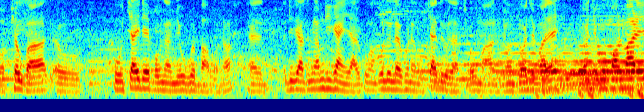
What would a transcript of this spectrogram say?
ပါဖြုတ်ပါဟိုကိုကြိုက်တဲ့ပုံစံမျိုးဝတ်ပါပေါ့နော်အဲအဓိကသူများမထိခိုက်ရဘူးကိုကကိုလွတ်လပ်ခွင့်နဲ့ကိုကြိုက်တယ်လို့သာချုံးပါလို့ကျွန်တော်ပြောချင်ပါတယ်ပြောညီကိုမောင်နှမတွေ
